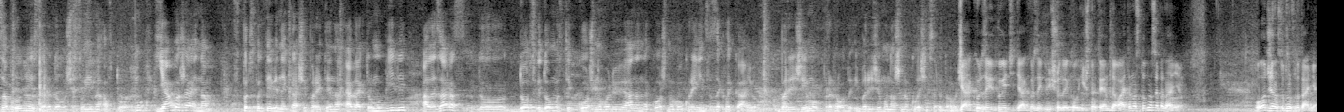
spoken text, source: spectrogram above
забруднюють середовище своїми авто. Ну, я вважаю, нам перспективі найкраще перейти на електромобілі, але зараз до, до свідомості кожного львів'янина, кожного українця закликаю бережімо природу і бережімо наше навколишнє середовище. Дякую за відповідь. Дякую за відповідь щодо екологічної теми. Давайте наступне запитання. Отже, наступне запитання.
